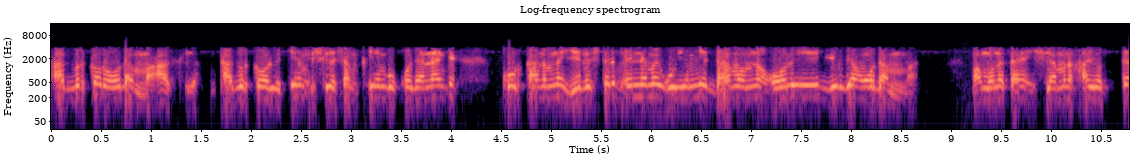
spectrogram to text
tadbirkor odamman asli. Tadbirkorlikka ham ishlasham qiyin bo'lib qolgandan keyin qo'rqqanimni yig'ishtirib indamay uyimni damimni olib yurgan odamman. Man bunaqa ishlarni hayotda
